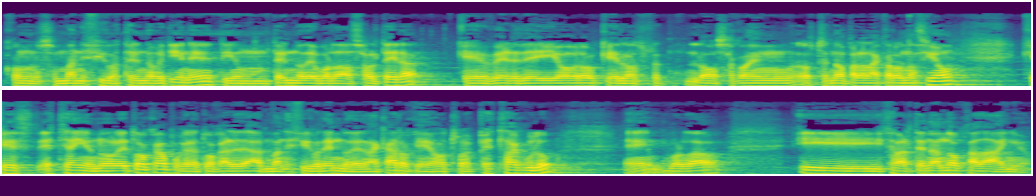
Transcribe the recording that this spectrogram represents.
Con los magníficos ternos que tiene, tiene un terno de bordado saltera, que es verde y oro, que los, sacó en los ternos para la coronación, que este año no le toca, porque le toca al magnífico terno de Nacaro, que es otro espectáculo, eh, bordado y se va alternando cada año.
